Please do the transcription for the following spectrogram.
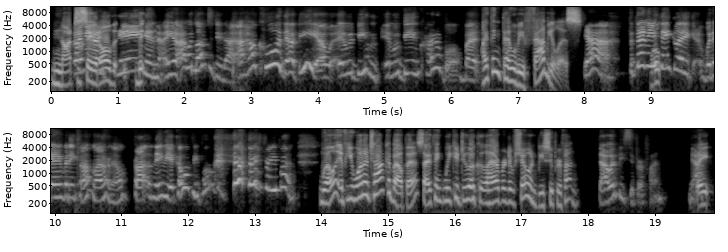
not to I say mean, at I all that, that- and I, you know, I would love to do that. Uh, How cool would that be? I it would be it would be incredible. But I think that would be fabulous. yeah, but then you Well- think like, would anybody come? I don't know. Probably maybe a couple people. it's pretty fun. Well, if you want to talk about this, I think we could do a collaborative show and be super fun. That would be super fun. Yeah. Right?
